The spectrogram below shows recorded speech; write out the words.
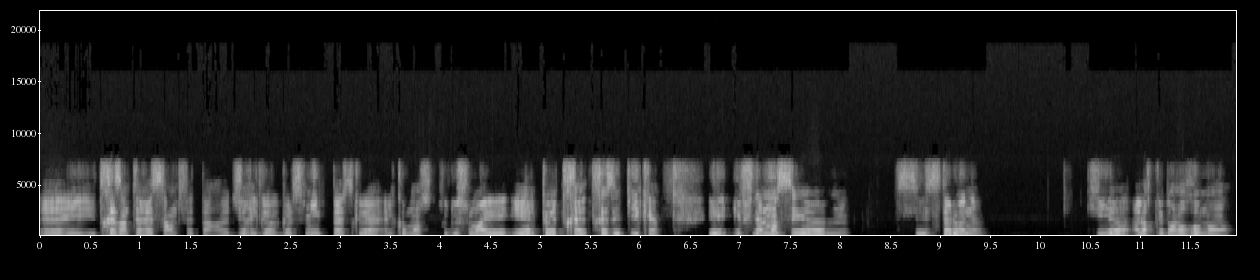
et, très intéressante, faite par euh, Jerry Goldsmith, parce qu'elle commence tout doucement et, et, elle peut être très très épique. Et, et finalement, c'est euh, c'est Stallone qui, alors que dans le roman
